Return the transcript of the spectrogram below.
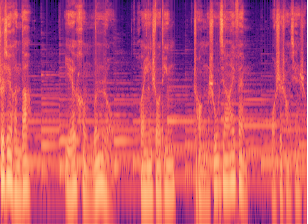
世界很大，也很温柔。欢迎收听闯书家 FM，我是闯先生。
